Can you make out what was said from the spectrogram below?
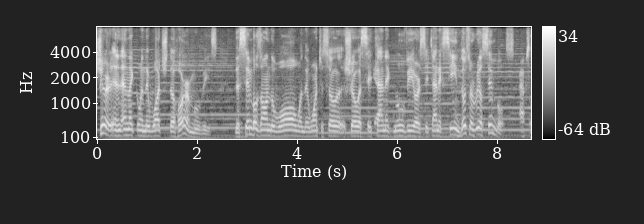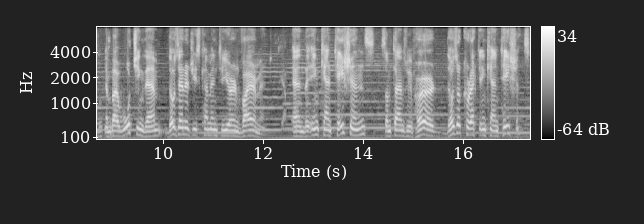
Sure, and, and like when they watch the horror movies, the symbols on the wall when they want to show, show a satanic yeah. movie or a satanic scene, those are real symbols. Absolutely. And by watching them, those energies come into your environment. Yeah. And the incantations, sometimes we've heard, those are correct incantations.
